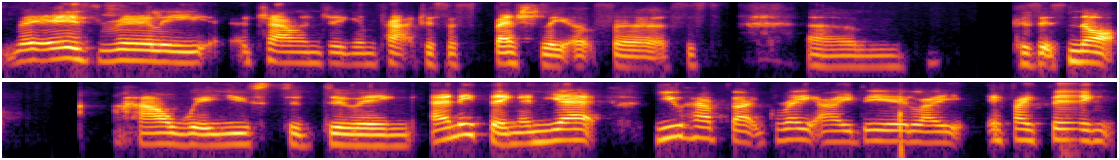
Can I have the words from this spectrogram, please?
it is really challenging in practice especially at first um because it's not how we're used to doing anything and yet you have that great idea like if i think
